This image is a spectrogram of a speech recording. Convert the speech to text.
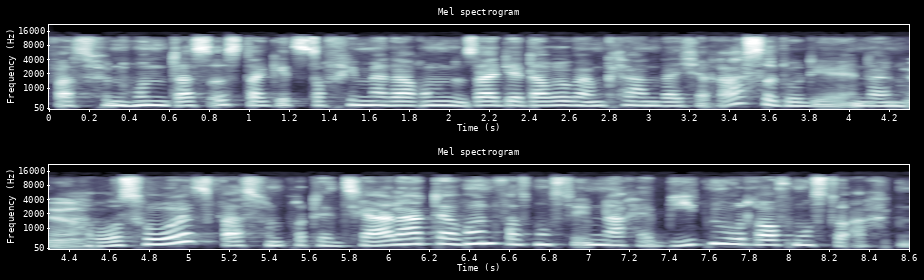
was für ein Hund das ist. Da geht es doch vielmehr darum, sei dir darüber im Klaren, welche Rasse du dir in dein ja. Haus holst, was für ein Potenzial hat der Hund, was musst du ihm nachher bieten, worauf musst du achten.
